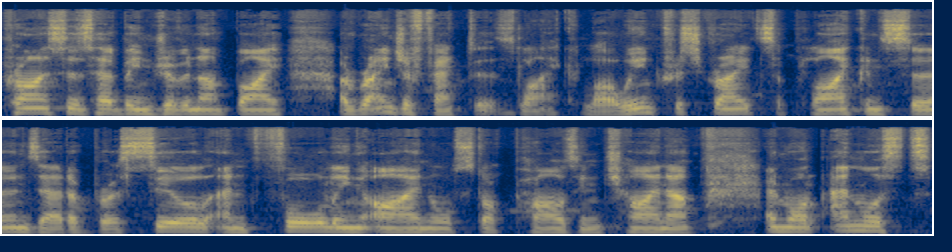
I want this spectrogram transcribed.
Prices have been driven up by a range of factors like low interest rates, supply concerns out of Brazil, and falling falling iron ore stockpiles in China. And while analysts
